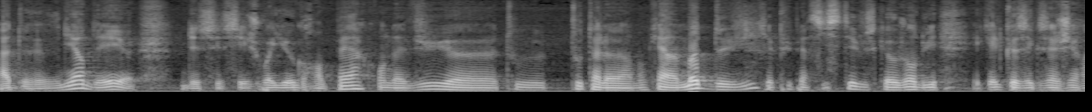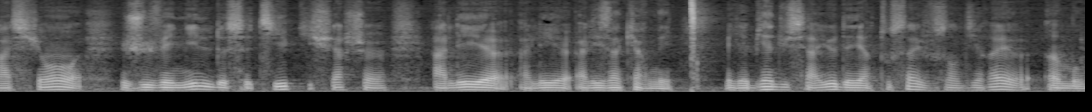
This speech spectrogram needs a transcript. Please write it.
à devenir de ces, joyeux grands-pères qu'on a vus euh, tout, à l'heure. Donc il y a un mode de vie qui a pu persister jusqu'à aujourd'hui. Et quelques exagérations euh, juvéniles de ce type qui cherchent à les incarner. Mais il y a bien du sérieux derrière tout ça et je vous en dirai euh, un mot.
